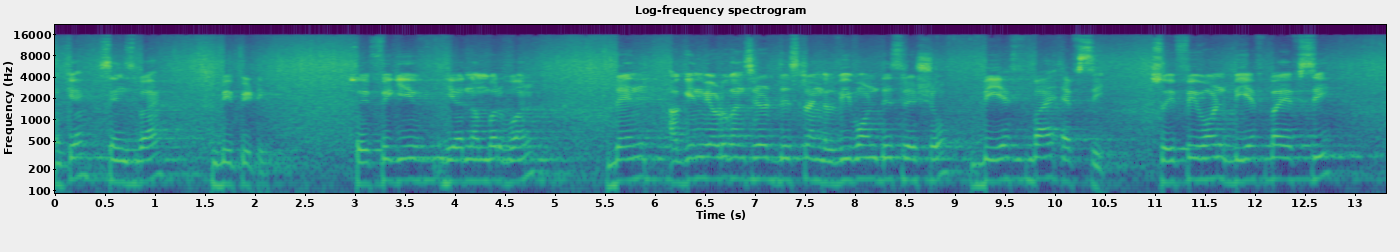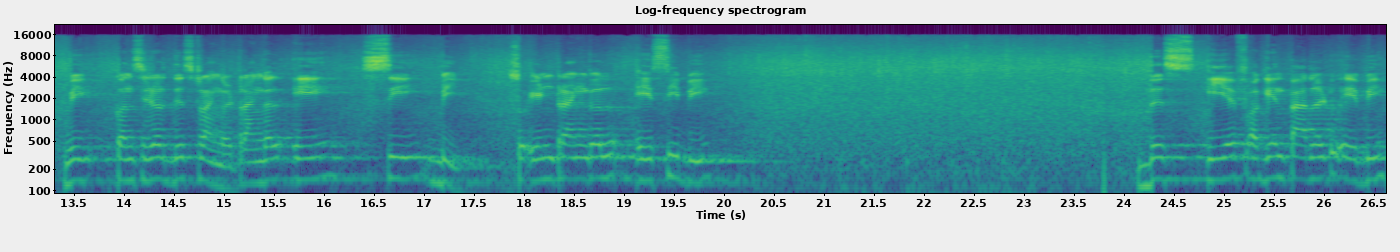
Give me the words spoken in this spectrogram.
Okay, since by BPT. So if we give here number 1, then again we have to consider this triangle. We want this ratio BF by FC. So if we want BF by FC, we consider this triangle, triangle ACB. So in triangle ACB, this EF again parallel to AB.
